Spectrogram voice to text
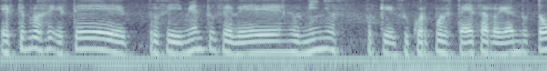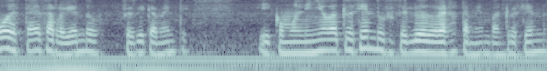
este, este procedimiento se ve en los niños porque su cuerpo se está desarrollando, todo está desarrollando prácticamente. Y como el niño va creciendo, sus células grasas también van creciendo.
